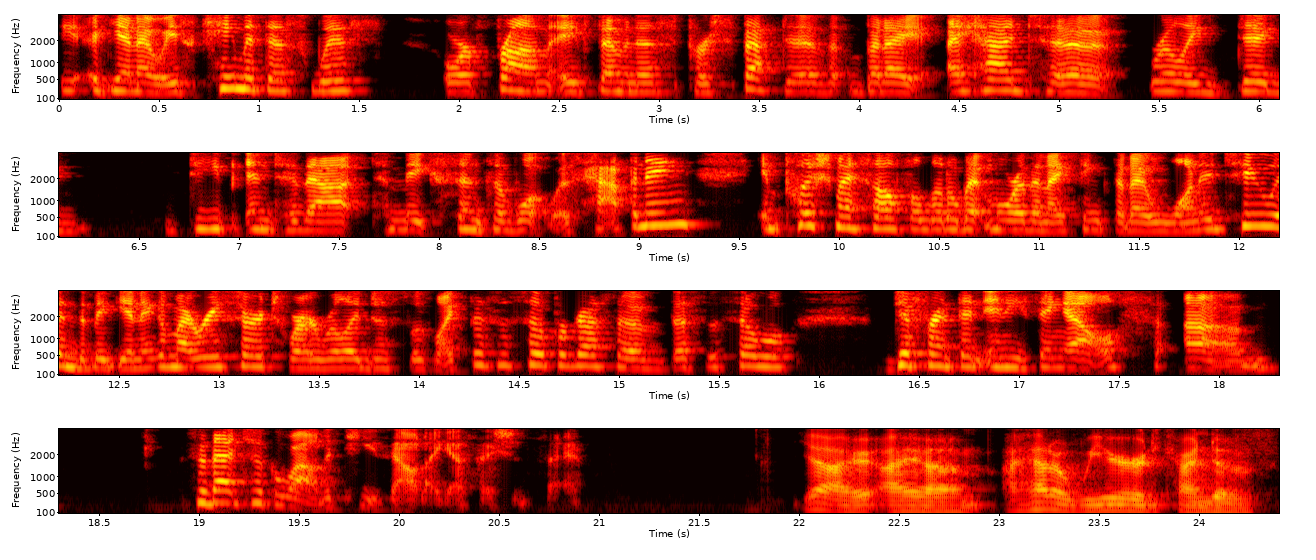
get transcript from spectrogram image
again, I always came at this with or from a feminist perspective, but I, I had to really dig deep into that to make sense of what was happening and push myself a little bit more than I think that I wanted to in the beginning of my research, where I really just was like, this is so progressive, this is so different than anything else. Um, so that took a while to tease out, I guess I should say. Yeah, I I, um, I had a weird kind of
